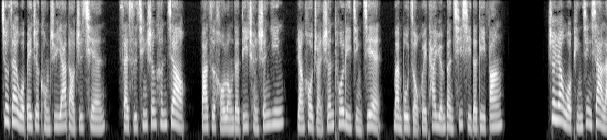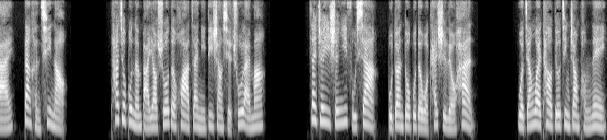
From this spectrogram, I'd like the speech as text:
就在我被这恐惧压倒之前，赛斯轻声哼叫，发自喉咙的低沉声音，然后转身脱离警戒，漫步走回他原本栖息的地方。这让我平静下来，但很气恼。他就不能把要说的话在泥地上写出来吗？在这一身衣服下不断踱步的我开始流汗。我将外套丢进帐篷内，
